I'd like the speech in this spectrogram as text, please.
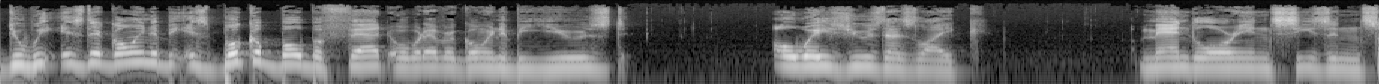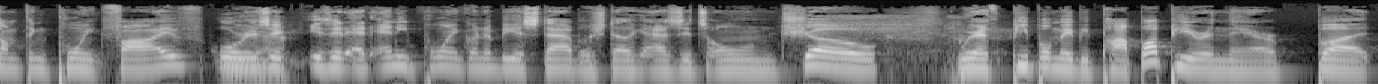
do we? Is there going to be is Book of Boba Fett or whatever going to be used? Always used as like Mandalorian season something point five, or is it is it at any point going to be established like as its own show, where people maybe pop up here and there, but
